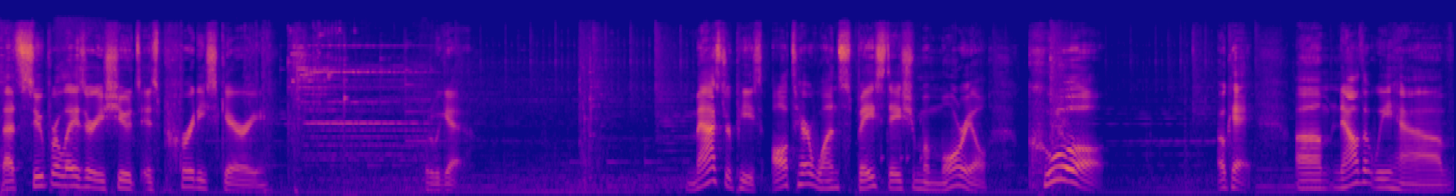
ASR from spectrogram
That super laser he shoots is pretty scary. What do we get? Masterpiece, Altair 1 Space Station Memorial. Cool. Okay. Um, now that we have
